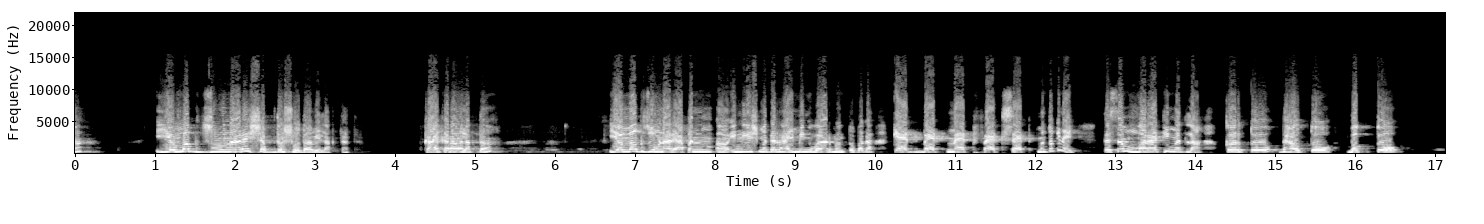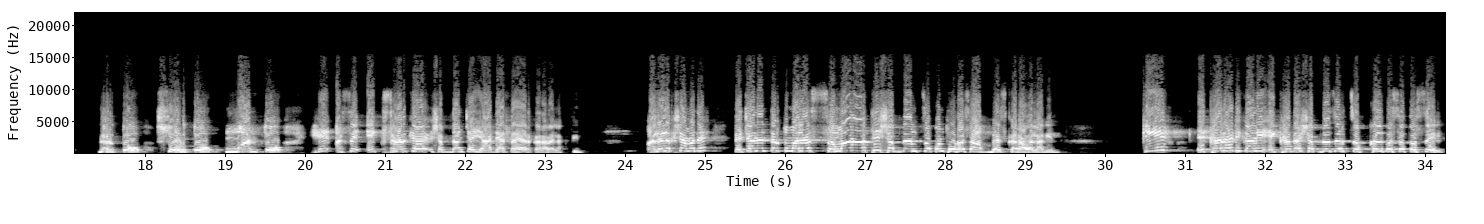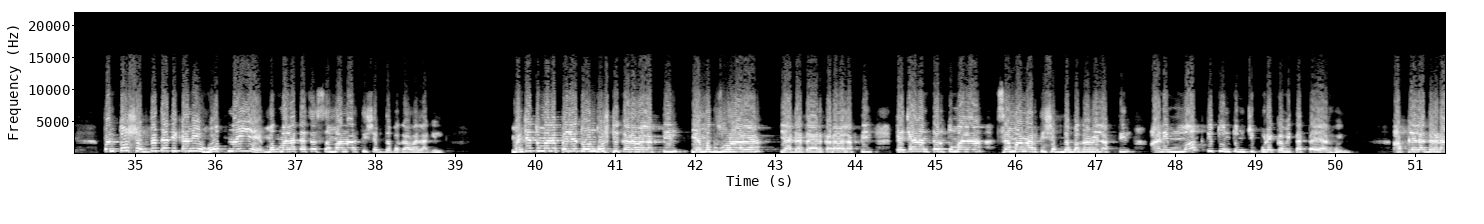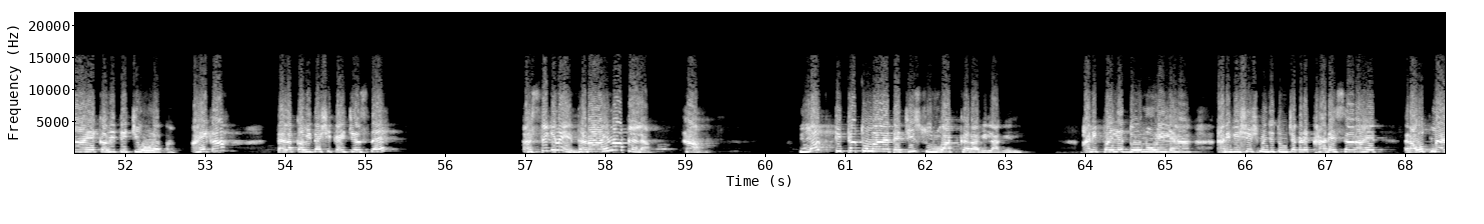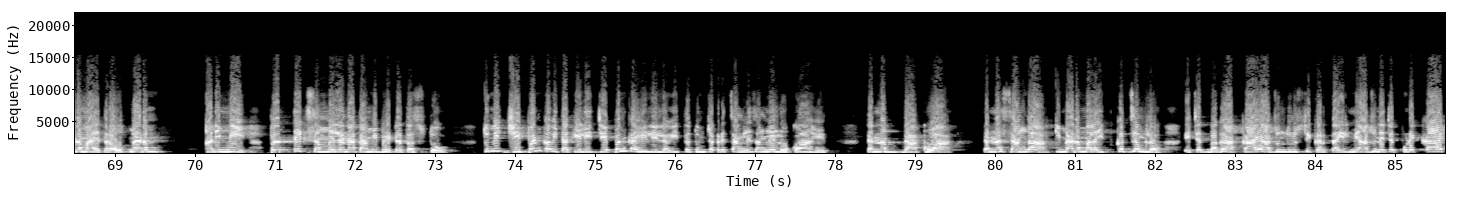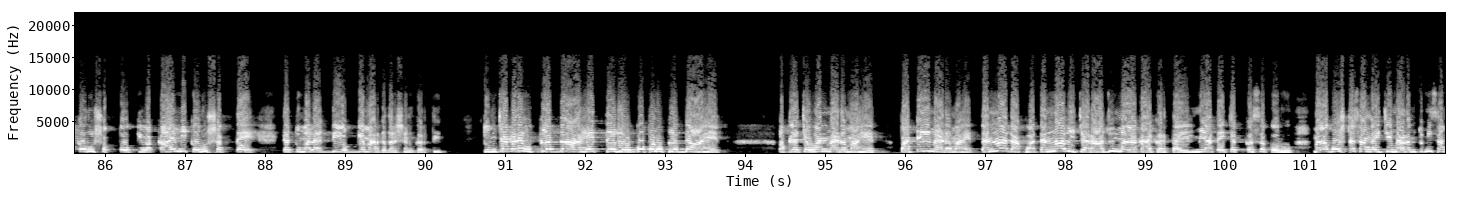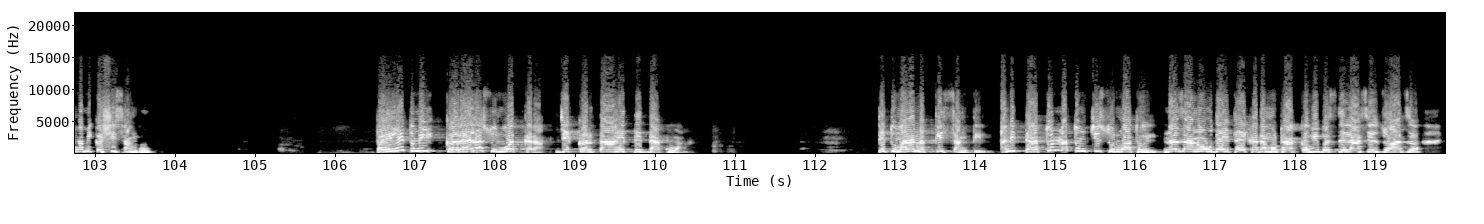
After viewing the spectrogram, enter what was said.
यमक जुळणारे शब्द शोधावे लागतात. काय करावं लागतं? यमक जुळणारे आपण इंग्लिशमध्ये रायमिंग वर्ड म्हणतो बघा. Cat bat mat fat sat म्हणतो की नाही? तसं मराठी मधला करतो धावतो बघतो धरतो सोडतो मानतो हे असे एकसारख्या शब्दांच्या याद्या तयार कराव्या लागतील. आलं लक्षामध्ये? त्याच्यानंतर तुम्हाला समानार्थी शब्दांचा पण थोडासा अभ्यास करावा लागेल. की एखाद्या ठिकाणी एखादा शब्द जर चपखल बसत असेल पण तो शब्द त्या ठिकाणी होत नाहीये मग मला त्याचा समानार्थी शब्द बघावा लागेल. म्हणजे तुम्हाला पहिले दोन गोष्टी कराव्या लागतील. यमक जुळणाऱ्या याद्या तयार कराव्या लागतील. त्याच्यानंतर तुम्हाला समानार्थी शब्द बघावे लागतील आणि मग तिथून तुमची पुढे कविता तयार होईल. आपल्याला धडा आहे कवितेची ओळख. आहे का? त्याला कविता शिकायची असते? असते की नाही? धडा आहे ना आपल्याला. हा. मग तिथं तुम्हाला त्याची सुरुवात करावी लागेल. आणि पहिले दोन ओळी लिहा. आणि विशेष म्हणजे तुमच्याकडे खाडे सर आहेत राऊत मॅडम आहेत. राऊत मॅडम आणि मी प्रत्येक संमेलनात आम्ही भेटत असतो. तुम्ही जी पण कविता केली जे पण काही लिहिलं इथं तुमच्याकडे चांगले चांगले लोक आहेत. त्यांना दाखवा. त्यांना सांगा की मॅडम मला इतकंच जमलं. याच्यात बघा काय अजून दुरुस्ती करता येईल? मी अजून याच्यात पुढे काय करू शकतो किंवा काय मी करू शकते? त्या तुम्हाला अगदी योग्य मार्गदर्शन करतील. तुमच्याकडे उपलब्ध आहेत ते लोक पण उपलब्ध आहेत. आपल्या चव्हाण मॅडम आहेत पाटील मॅडम आहेत त्यांना दाखवा त्यांना विचारा अजून मला काय करता येईल? मी आता याच्यात कसं करू? मला गोष्ट सांगायची मॅडम. तुम्ही सांगा मी कशी सांगू? पहिले तुम्ही करायला सुरुवात करा. जे करता आहेत ते दाखवा. ते तुम्हाला नक्कीच सांगतील. आणि त्यातून ना तुमची सुरुवात होईल. न जाणो उद्या इथं एखादा मोठा कवी बसलेला असेल जो आज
